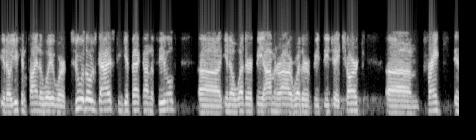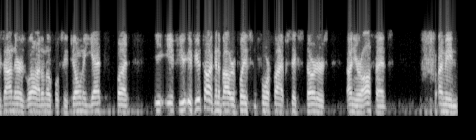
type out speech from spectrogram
you know you can find a way where two of those guys can get back on the field, uh, you know whether it be Amon Ra or whether it be DJ Chark, um, Frank is on there as well. I don't know if we'll see Jonah yet, but if you if you're talking about replacing four, five, six starters on your offense, I mean,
